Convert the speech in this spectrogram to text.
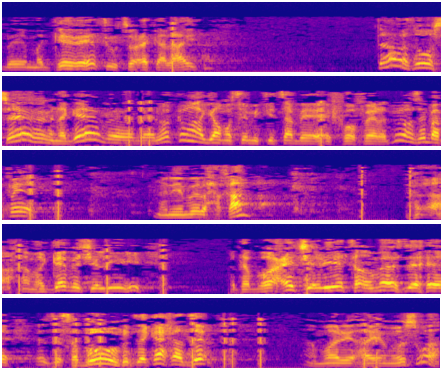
במגבת, הוא צועק עליי. טוב, אז הוא עושה ומנגב, ולא כמו היום עושה מציצה באש עופרת, הוא עושה בפה. אני אומר לו, חכם? המגבת שלי, התפוח עץ שלי, אתה אומר, זה, זה סבור, זה ככה, זה... אמר לי, היה מסווה,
